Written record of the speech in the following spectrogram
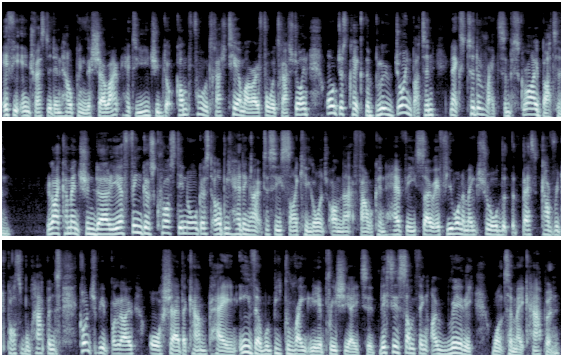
if you're interested in helping the show out, head to youtube.com forward slash TMRO forward slash join, or just click the blue join button next to the red subscribe button. Like I mentioned earlier, fingers crossed in August I'll be heading out to see Psyche launch on that Falcon Heavy, so if you want to make sure that the best coverage possible happens, contribute below or share the campaign. Either would be greatly appreciated. This is something I really want to make happen.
